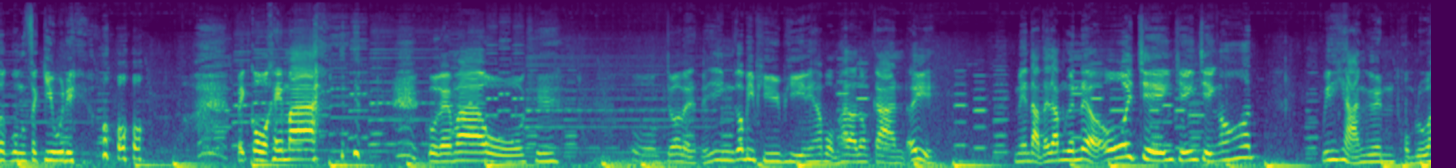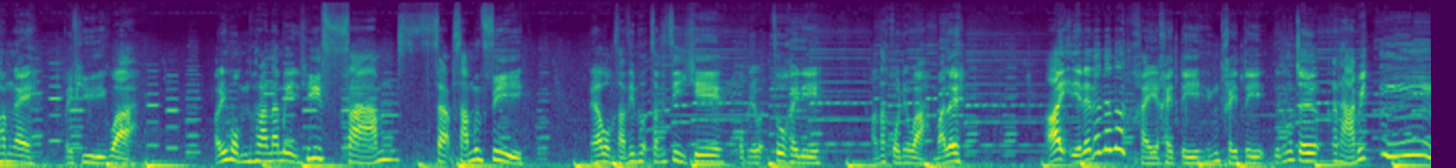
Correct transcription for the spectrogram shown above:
สกุลสกิลนี่ไปโกใครมาโกใครมาโอเคโอ้ยอเลยแต่จริงก็มี PVP นะครับผมถ้าเราต้องการ เอ้ยเมนดับได้รับเงินด้วยโอ้ยเจ๋งเจ๋งเจ๋งอ๋อวิธีหาเงินผมรู้ทำไงไป PVP ดีกว่าตอนนี้ผมพลังดาเมจอยู่ที่3 3 3 4 0 0นะครับผม 30 34K ผมจะสู้ใครดี เอาสักคนดีกว่า มาเลยไอ้ยเดี๋ยวเดี๋ยวเดี๋ยวใครใครตีใครตีเดี๋ยวต้องเจอคาถาพิษอืม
